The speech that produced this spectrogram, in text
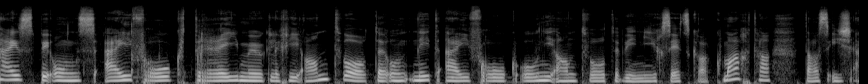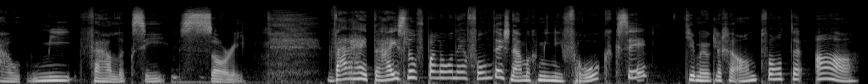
Heisst bei uns eine Frage, drei mögliche Antworten und nicht eine Frage ohne Antworten, wie ich es jetzt gerade gemacht habe. Das ist auch mein Fehler gewesen. Sorry. Wer hat den Heißluftballon erfunden? Das war nämlich meine Frage. Die möglichen Antworten A.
